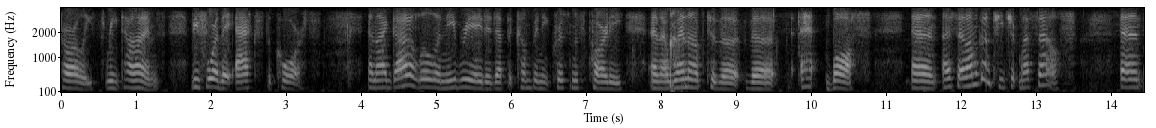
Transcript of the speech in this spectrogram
Charlie 3 times before they axed the course. And I got a little inebriated at the company Christmas party and I went up to the the boss and I said, I'm going to teach it myself. And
